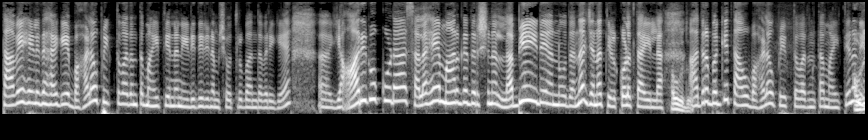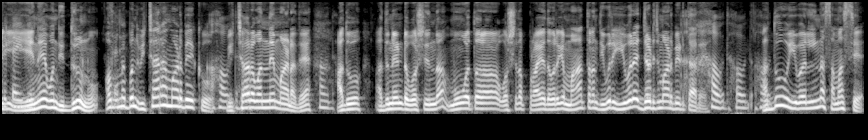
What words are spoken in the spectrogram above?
ತಾವೇ ಹೇಳಿದ ಹಾಗೆ ಬಹಳ ಉಪಯುಕ್ತವಾದಂಥ ಮಾಹಿತಿಯನ್ನ ನೀಡಿದ್ದೀರಿ ನಮ್ಮ ಶೋತೃ ಬಾಂಧವರಿಗೆ. ಯಾರಿಗೂ ಕೂಡ ಸಲಹೆ ಮಾರ್ಗದರ್ಶನ ಲಭ್ಯ ಇದೆ ಅನ್ನೋದನ್ನ ಜನ ತಿಳ್ಕೊಳ್ತಾ ಇಲ್ಲ. ಅದರ ಬಗ್ಗೆ ತಾವು ಬಹಳ ಉಪಯುಕ್ತವಾದಂಥ ಮಾಹಿತಿಯನ್ನ ನೀಡ್ತಾ ಏನೇ ಒಂದು ಇದ್ರೂನು ಅವ್ರನ್ನ ಬಂದು ವಿಚಾರ ಮಾಡಬೇಕು. ವಿಚಾರವನ್ನೇ ಮಾಡದೆ ಅದು ಹದಿನೆಂಟು ವರ್ಷದಿಂದ ಮೂವತ್ತ ವರ್ಷದ ಪ್ರಾಯದವರಿಗೆ ಮಾತ್ರ ಅಂತ ಇವರು ಇವರೇ ಜಡ್ಜ್ ಮಾಡಿಬಿಡ್ತಾರೆ. ಅದು ಇವಲ್ಲಿನ ಸಮಸ್ಯೆ.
